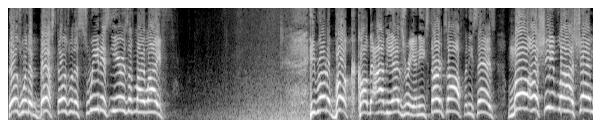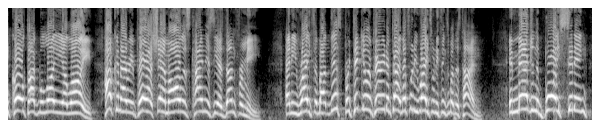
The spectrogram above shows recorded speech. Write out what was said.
those were the best, those were the sweetest years of my life. He wrote a book called the Avi Ezri, and he starts off and he says, Ma ashiv la Hashem kol aloi. How can I repay Hashem all this kindness he has done for me? And he writes about this particular period of time. That's what he writes when he thinks about this time. Imagine the boy sitting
